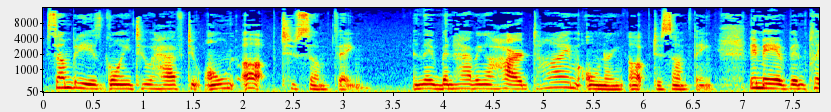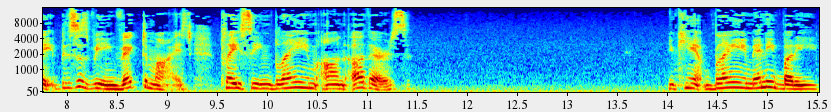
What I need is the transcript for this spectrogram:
Somebody is going to have to own up to something. And they've been having a hard time owning up to something. They may have been, pla- this is being victimized, placing blame on others. You can't blame anybody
